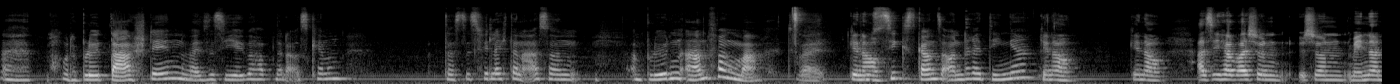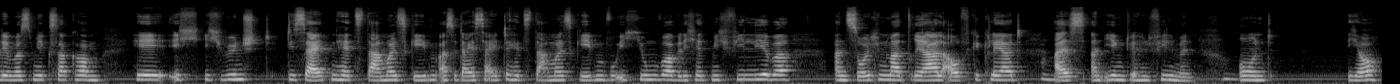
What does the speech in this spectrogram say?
äh, oder blöd dastehen, weil sie sich überhaupt nicht auskennen, dass das vielleicht dann auch so einen, einen blöden Anfang macht, weil genau. du siehst ganz andere Dinge. Genau, genau. Also ich habe auch schon, schon Männer, die was mir gesagt haben, hey, ich, ich wünschte, die Seiten hätte es damals geben, also deine Seite hätte es damals geben, wo ich jung war, weil ich hätte mich viel lieber an solchem Material aufgeklärt, mhm. als an irgendwelchen Filmen. Mhm. Und ja,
